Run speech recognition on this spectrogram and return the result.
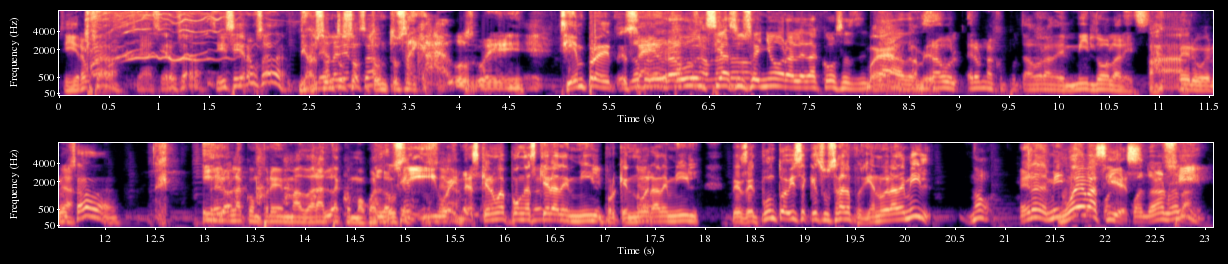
Sí, era usada. Sí, sí, era usada. Sí, sí, era usada. Ya Ya son, tus, son tus ahijados, güey. Siempre. No, pero Raúl, si a su señora le da cosas de Bueno. Raúl, era una computadora de mil dólares. Pero era Ya. usada. Y yo la compré más barata como Pues 400. sí, güey. Es que no me pongas que era de mil, porque no era de mil. Desde el punto de vista que es usada, pues ya no era de mil. No. Era de mí. Nueva sí es. Cuando era nueva. Sí,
